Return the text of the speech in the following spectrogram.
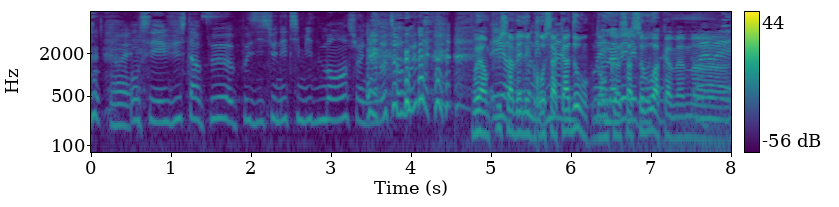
ouais. On s'est juste un peu positionné timidement sur une grande autoroute. Oui, en Et plus en avec fait, les gros sacs à- dos, Ouais, donc euh, ça se voit sacs. quand même. Ouais, euh.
